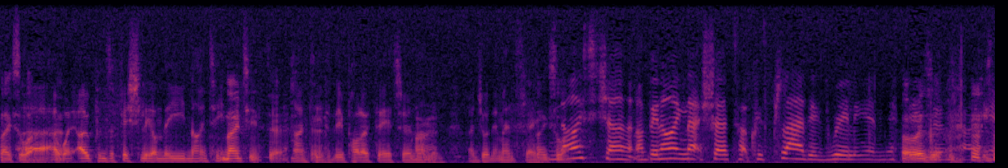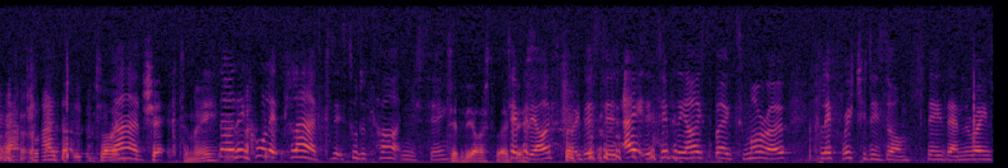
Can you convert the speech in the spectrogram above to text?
Thanks a lot. Uh, Yeah. when it opens officially on the 19th. 19th, yeah. 19th yeah. at the Apollo Theatre in All London. I enjoyed it immensely. Thanks a lot. Nice shirt. I've been eyeing that shirt up because plaid is really in this Oh, is it? yeah. Plaid, that looks like Plaid. check to me. No, they call it plaid because it's sort of tartan, you see. Tip of the iceberg. Tip of the iceberg, this is. Hey, the tip of the iceberg tomorrow. Cliff Richard is on. See you then, the rain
